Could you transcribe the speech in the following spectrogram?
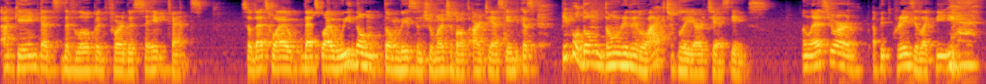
a game that's developed for the same fans. So that's why that's why we don't don't listen too much about RTS game because people don't don't really like to play RTS games unless you are a bit crazy like me.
